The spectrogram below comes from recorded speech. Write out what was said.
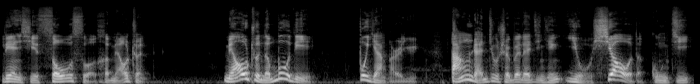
练习搜索和瞄准。瞄准的目的不言而喻，当然就是为了进行有效的攻击。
